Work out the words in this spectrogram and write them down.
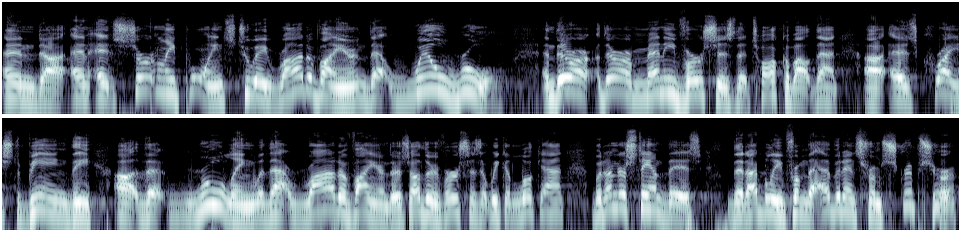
And, uh, and it certainly points to a rod of iron that will rule and there are, there are many verses that talk about that uh, as Christ being the, uh, the ruling with that rod of iron. There's other verses that we could look at, but understand this that I believe from the evidence from Scripture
